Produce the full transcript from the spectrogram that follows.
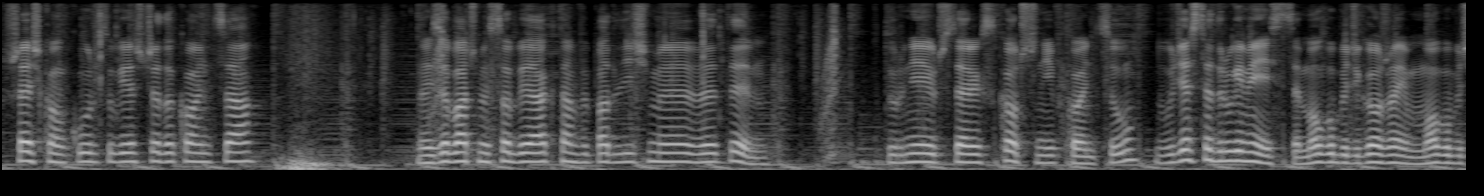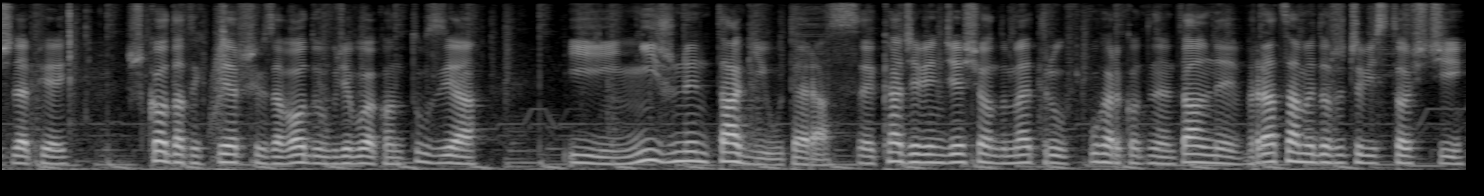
6 konkursów jeszcze do końca. No i zobaczmy sobie, jak tam wypadliśmy w tym. W turnieju czterech skoczni w końcu. 22 miejsce. Mogło być gorzej, mogło być lepiej. Szkoda tych pierwszych zawodów, gdzie była kontuzja. I Niżny Tagił teraz. K90 metrów, puchar kontynentalny. Wracamy do rzeczywistości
